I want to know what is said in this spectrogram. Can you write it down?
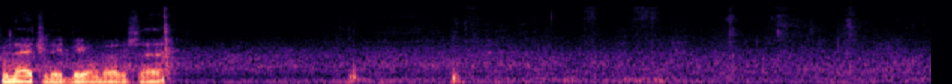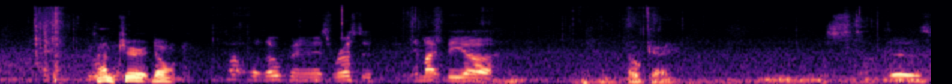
But naturally it'd be on the other side. I'm sure it don't. The top was open and it's rusted. It might be uh Okay. It is.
